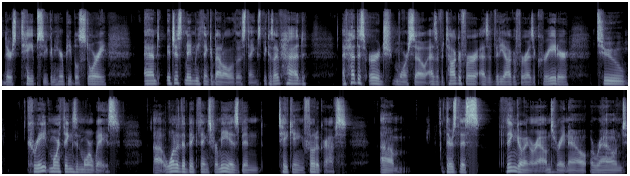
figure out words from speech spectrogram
there's tapes, you can hear people's story, and it just made me think about all of those things because I've had I've had this urge more so as a photographer, as a videographer, as a creator to create more things in more ways. Uh, one of the big things for me has been taking photographs. Um, there's this thing going around right now around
